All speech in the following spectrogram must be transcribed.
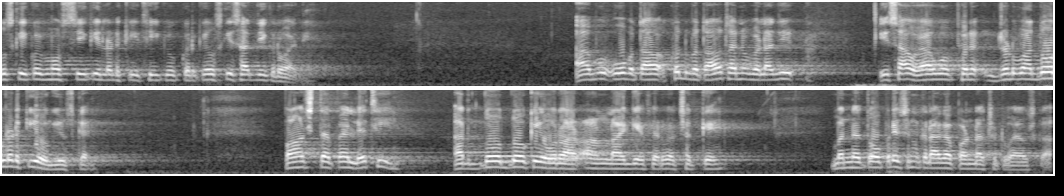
उसकी कोई मौसी की लड़की थी क्यों करके उसकी शादी करवा दी। अब वो बताओ, खुद बताओ था ने बोला जी, ईसा हुआ वो फिर जड़वा दो लड़की होगी उसके। पाँच तो पहले थी। और दो दो की ओर आन गए फिर वो छक्के। मैंने तो ऑपरेशन करा कर पंडा छुटवाया उसका।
